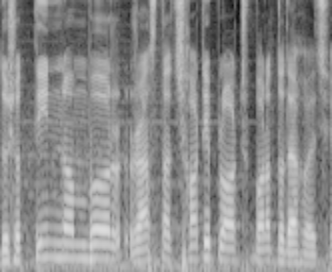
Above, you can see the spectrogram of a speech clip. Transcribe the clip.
দুশো তিন নম্বর রাস্তা ছটি প্লট বরাদ্দ দেওয়া হয়েছে।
